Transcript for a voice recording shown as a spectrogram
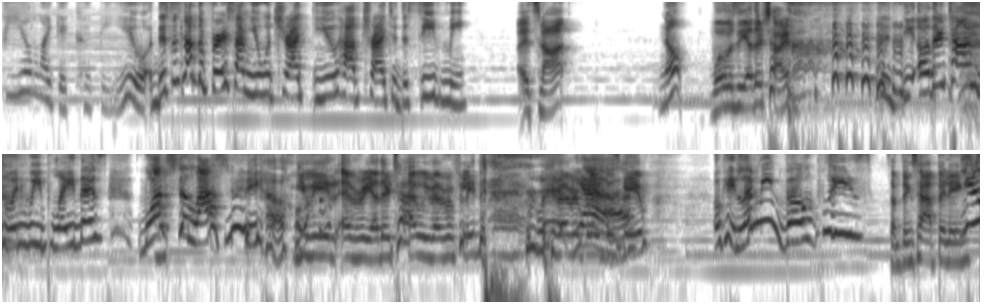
feel like it could be you. This is not the first time you would try. You have tried to deceive me. It's not. Nope. What was the other time? the other times when we played this, watch the last video. you mean every other time we've ever played? we've ever Yeah. played this game? Okay, let me vote, please. Something's happening. You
